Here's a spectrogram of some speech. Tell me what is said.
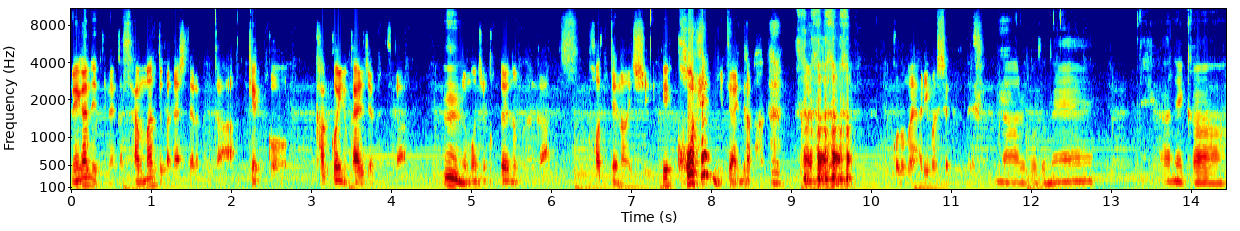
メガネってなんか3万とか出したらなんか結構かっこいいの買えるじゃないですか。うん。うんもちろんそういうのもなんか買ってないし、え、これ？みたいな この前ありましたけどね。なるほどね。メガネか。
